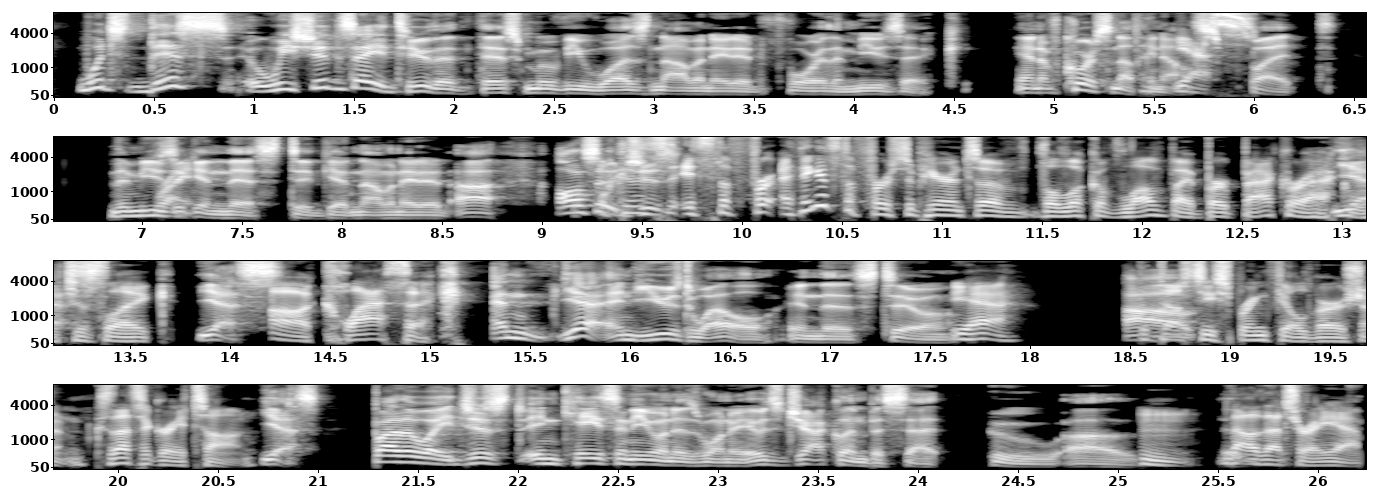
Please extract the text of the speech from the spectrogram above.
Which this we should say too that this movie was nominated for the music. And of course nothing else. Yes. But the music Right. in this did get nominated. Uh also Because just it's, the fir- I think it's the first appearance of "The Look of Love" by Burt Bacharach, Yes. which is like yes. a classic. and yeah, and used well in this too. Yeah, the Uh, Dusty Springfield version because that's a great song. Yes. By the way, just in case anyone is wondering, it was Jacqueline Bisset who uh Mm. No, that's right. Yeah,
